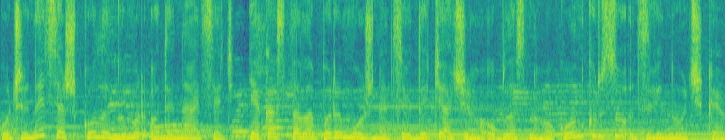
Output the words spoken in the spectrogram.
учениця школи номер 11, яка стала переможницею дитячого обласного конкурсу Дзвіночки.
